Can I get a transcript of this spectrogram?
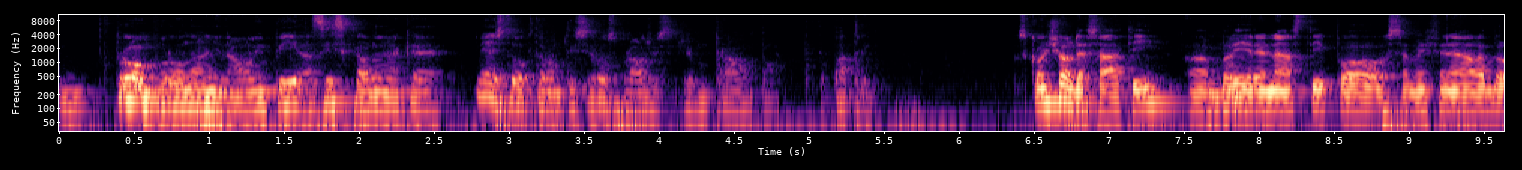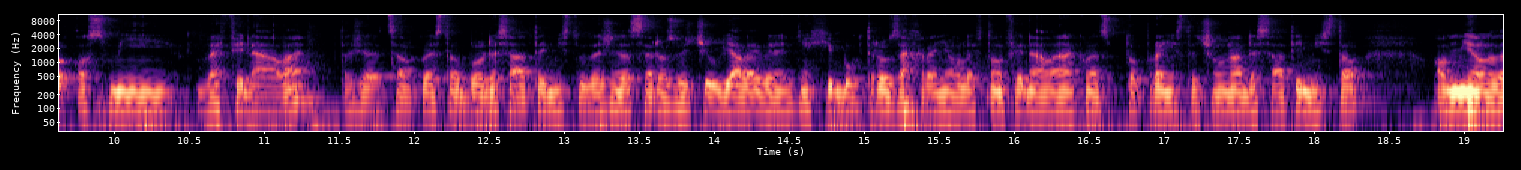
v prvom porovnaní na Olympii a získal nejaké miesto, o ktorom ty si rozprával, že, mu právom patrí. Skončil desátý, byl jedenáctý po semifinále, byl osmý ve finále, takže celkově z toho byl desátý místo, takže zase rozhodčí udělali evidentně chybu, kterou zachraňovali v tom finále, nakonec to pro ně stačilo na desátý místo. On měl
